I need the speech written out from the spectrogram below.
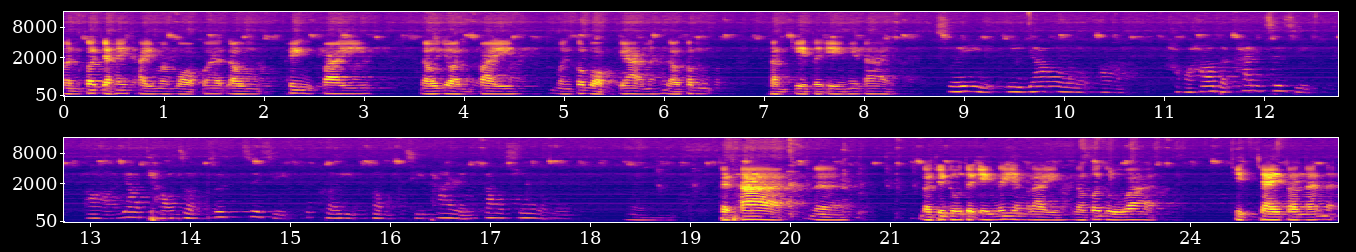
มันก็จะให้ใครมาบอกว่าเราเพ่งไป เราหย่อนไป มันก็บอกยากนะ เราต้องสังเกตตัวเองให้ได้ 所以你要啊好好的看自己啊，要调整自自己，不可以等其他人告诉我们。 อืมแต่ถ้านะเราจะดูตัวเองได้อย่างไร เราก็ดูว่าจิตใจตอนนั้นน่ะ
